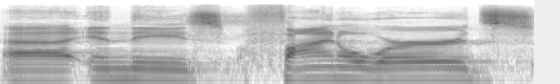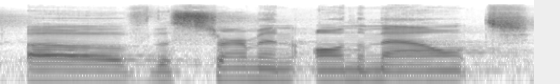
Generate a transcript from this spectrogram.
Uh, in these final words of the Sermon on the Mount.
